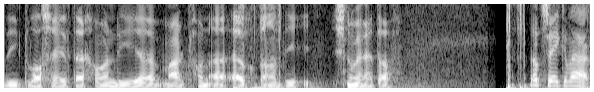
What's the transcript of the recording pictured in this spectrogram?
Die klasse heeft hij gewoon, die uh, maakt gewoon elke dan die snoeiheid af. Dat is zeker waar.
